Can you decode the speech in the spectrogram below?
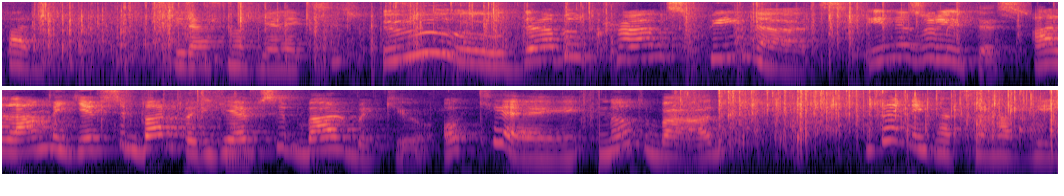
Πάρε. Η σειρά σου να διαλέξεις. Ooh, double crunch peanuts. Είναι ζουλίτες. Αλλά με γεύση barbecue. Γεύση barbecue. Ok, not bad. Δεν είχα ξαναδεί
